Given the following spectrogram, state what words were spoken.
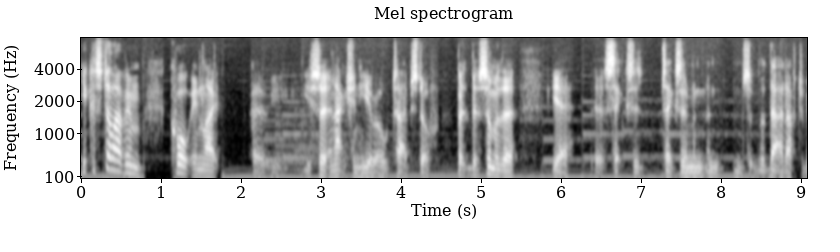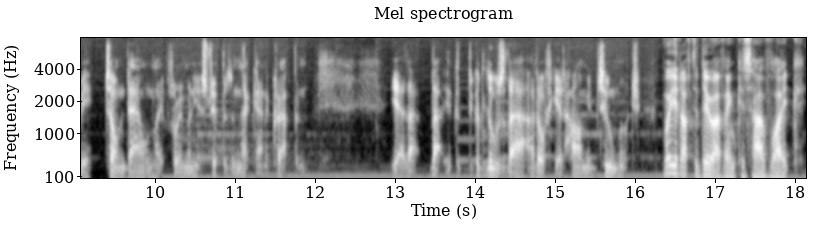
you could still have him quoting like uh, your certain action hero type stuff, but but some of the yeah uh, sexism, sexism and, and, and so that'd have to be toned down, like throwing money at strippers and that kind of crap. And yeah, that that you could, you could lose that. I don't think it'd harm him too much. What you'd have to do, I think, is have like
